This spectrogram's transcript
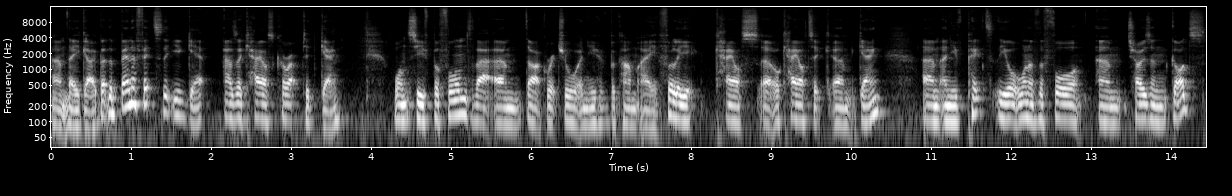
um, there you go. But the benefits that you get as a Chaos Corrupted gang, once you've performed that um, dark ritual and you have become a fully chaos uh, or chaotic um, gang, um, and you've picked your one of the four um, chosen gods,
